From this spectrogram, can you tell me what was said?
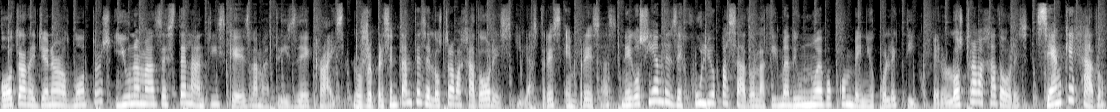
otra de General Motors y una más de Stellantis, que es la matriz de Chrysler. Los representantes de los trabajadores y las tres empresas negocian desde julio pasado la firma de un nuevo convenio colectivo, pero los trabajadores se han quejado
